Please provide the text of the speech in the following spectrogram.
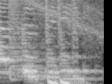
have to be.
